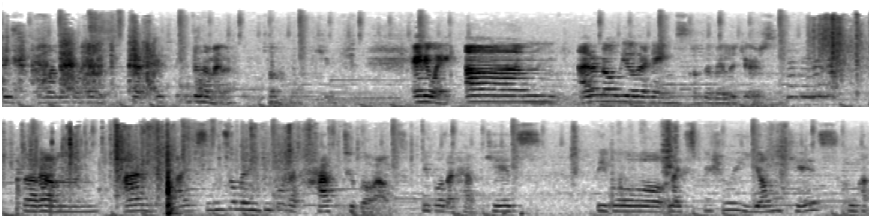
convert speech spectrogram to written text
this wonderful anyway, it, doesn't matter. Cute. Anyway, um, I don't know the other names of the villagers, but um, I've I've seen so many people that have to go out. People that have kids, people like especially young kids who ha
